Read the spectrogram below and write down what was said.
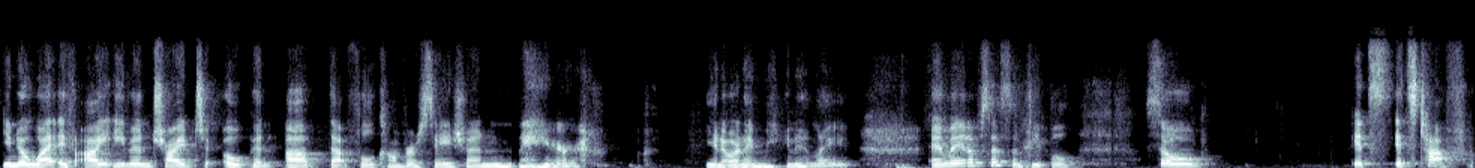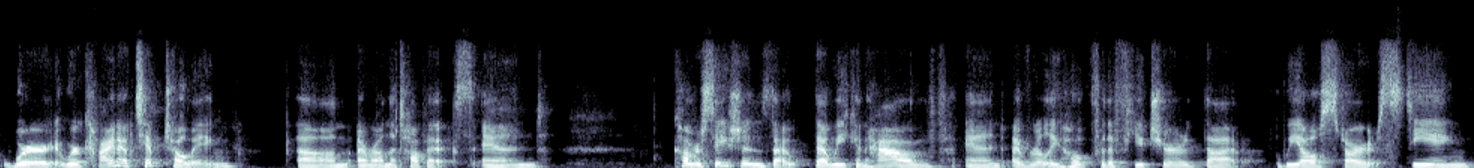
you know what, if I even tried to open up that full conversation here, you know what I mean? It might, it might upset some people. So it's it's tough. We're we're kind of tiptoeing um, around the topics and conversations that that we can have. And i really hope for the future that we all start seeing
